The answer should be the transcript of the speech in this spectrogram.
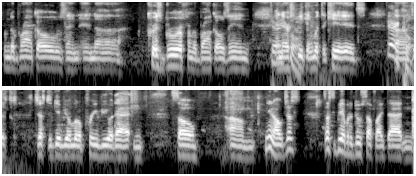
from the Broncos and and uh, Chris Brewer from the Broncos in, Very and they're cool. speaking with the kids. Very uh, cool. Just, just to give you a little preview of that. And so, um, you know, just just to be able to do stuff like that, and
